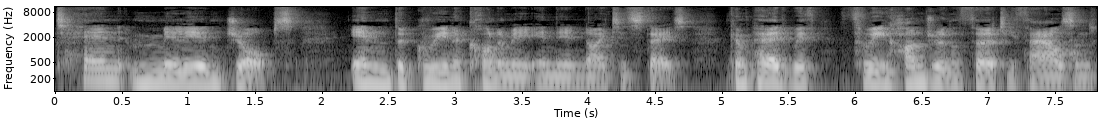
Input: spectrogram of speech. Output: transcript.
10 million jobs in the green economy in the United States, compared with 330,000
